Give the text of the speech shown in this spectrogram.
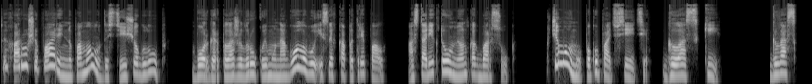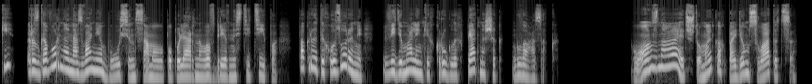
Ты хороший парень, но по молодости еще глуп. Боргер положил руку ему на голову и слегка потрепал. А старик-то умен, как барсук. К чему ему покупать все эти глазки? Глазки — разговорное название бусин самого популярного в древности типа, покрытых узорами в виде маленьких круглых пятнышек глазок. Он знает, что мы, как пойдем свататься,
